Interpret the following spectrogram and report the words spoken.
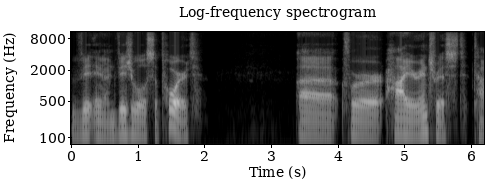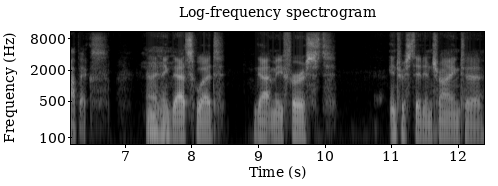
vi- and visual support uh, for higher interest topics. And mm-hmm. I think mm-hmm. that's what got me first interested in trying to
